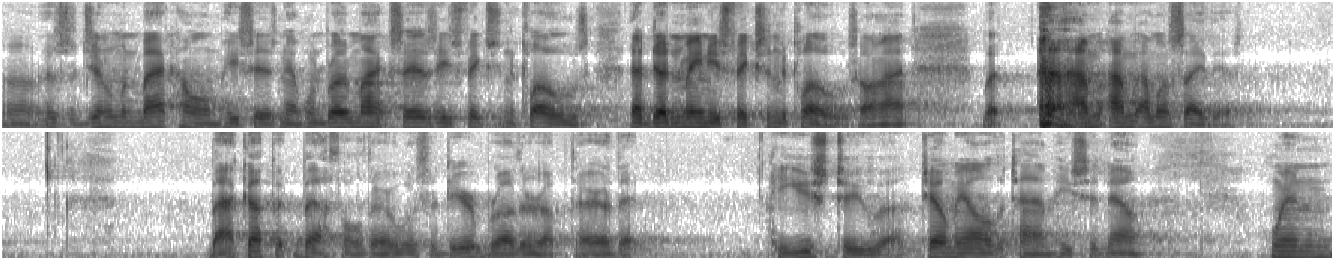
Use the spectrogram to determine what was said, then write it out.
Uh, there's a gentleman back home. He says, now when Brother Mike says he's fixing to close, that doesn't mean he's fixing to close. All right, but I'm, I'm, I'm going to say this. Back up at Bethel, there was a dear brother up there that he used to uh, tell me all the time. He said, now, when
